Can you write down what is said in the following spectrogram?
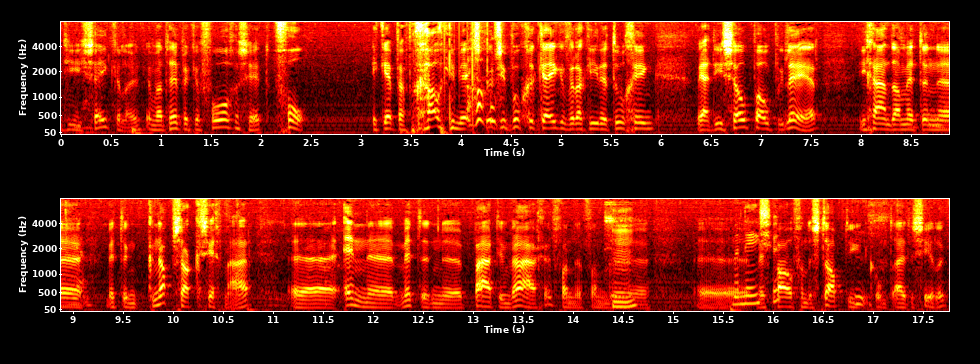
die is zeker leuk. En wat heb ik ervoor gezet? Vol. Ik heb even gauw in mijn excursieboek gekeken voordat ik hier naartoe ging. Maar ja, die is zo populair. Die gaan dan met een, eh, met een knapzak, zeg maar. eh, en eh, met een eh, paard in wagen van de, van de, met Paul van de Stap. Die komt uit de Silk.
